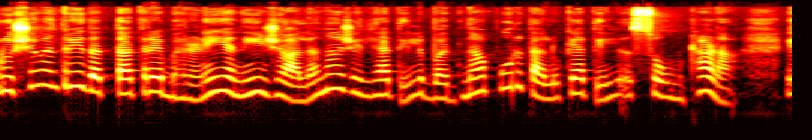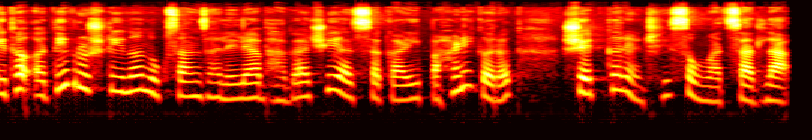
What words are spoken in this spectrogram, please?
कृषीमंत्री दत्तात्रय भरणे यांनी जालना जिल्ह्यातील बदनापूर तालुक्यातील सोमठाणा इथं अतिवृष्टीनं नुकसान झालेल्या भागाची आज सकाळी पाहणी करत शेतकऱ्यांशी संवाद साधला.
